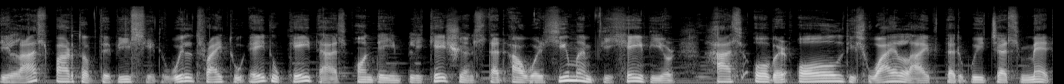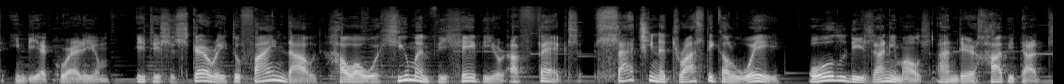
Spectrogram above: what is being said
The last part of the visit will try to educate us on the implications that our human behavior has over all this wildlife that we just met in the aquarium. It is scary to find out how our human behavior affects such in a drastic way all these animals and their habitats.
